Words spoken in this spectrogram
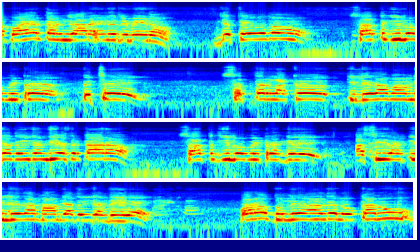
ਅਕਵਾਇਰ ਕਰਨ ਜਾ ਰਹੇ ਨੇ ਜ਼ਮੀਨ, ਜਿੱਥੇ ਉਦੋਂ 7 ਕਿਲੋਮੀਟਰ ਪਿੱਛੇ 70 ਲੱਖ ਕਿੱਲੇ ਦਾ ਮਾਮਲਾ ਦੇਈ ਜਾਂਦੀ ਹੈ ਸਰਕਾਰ। 7 ਕਿਲੋਮੀਟਰ ਅੱਗੇ 80 ਦਾ ਕਿੱਲੇ ਦਾ ਮਾਮਲਾ ਦੇਈ ਜਾਂਦੀ ਹੈ। ਪਰ ਉਹ ਦੁਨੀਆਲ ਦੇ ਲੋਕਾਂ ਨੂੰ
